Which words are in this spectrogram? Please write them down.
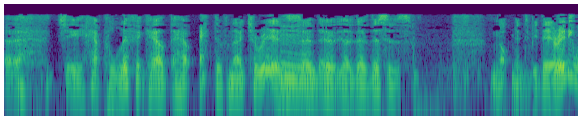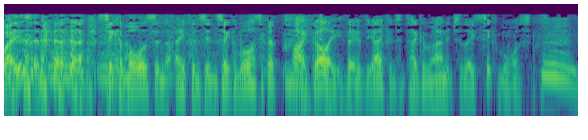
uh, gee, how prolific, how how active nature is. Mm. And, uh, this is not meant to be there anyway, is it? Sycamores and the aphids in sycamores, but by golly, the, the aphids have taken advantage of these sycamores. Mm.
